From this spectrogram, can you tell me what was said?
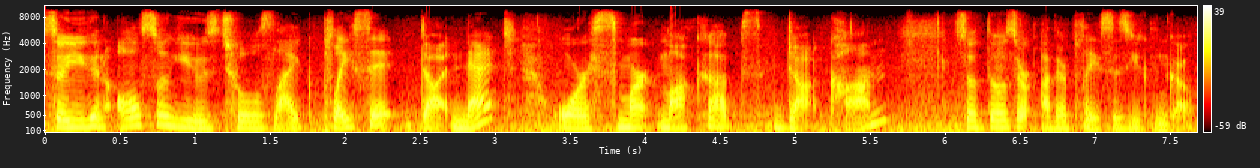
So you can also use tools like placeit.net or smartmockups.com. So those are other places you can go.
